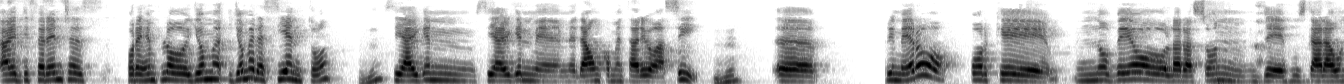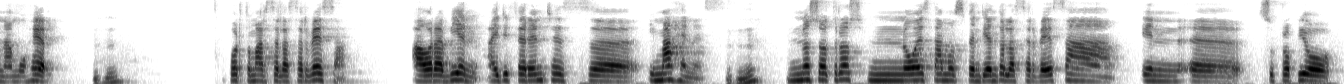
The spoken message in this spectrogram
hay diferentes, por ejemplo, yo me, yo me resiento si alguien, si alguien me, me da un comentario así. Eh, primero, porque no veo la razón de juzgar a una mujer. por tomarse la cerveza. Ahora bien, hay diferentes eh, imágenes. Nosotros no estamos vendiendo la cerveza en eh, su propio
